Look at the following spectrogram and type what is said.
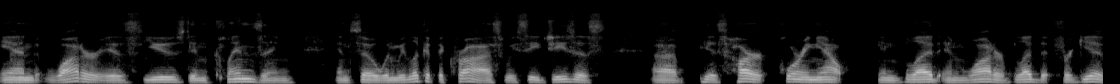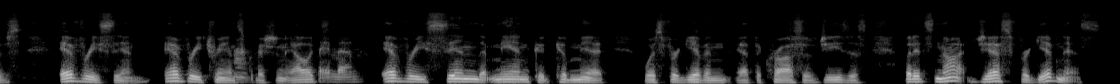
and water is used in cleansing. And so, when we look at the cross, we see Jesus, uh, his heart pouring out in blood and water, blood that forgives every sin, every mm. transgression. Alex, Amen. every sin that man could commit was forgiven at the cross of Jesus. But it's not just forgiveness.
